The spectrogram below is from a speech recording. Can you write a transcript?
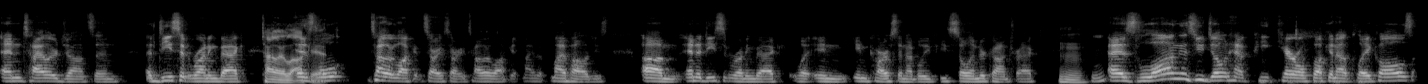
and Tyler Johnson, a decent running back. Tyler Lockett. As l- Tyler Lockett, sorry, sorry, Tyler Lockett. My my apologies. Um, and a decent running back in in Carson. I believe he's still under contract. Mhm. As long as you don't have Pete Carroll fucking up play calls,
